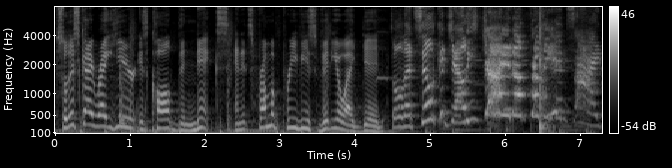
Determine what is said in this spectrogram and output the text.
So this guy right here is called the Nix, and it's from a previous video I did. It's all that silica gel, he's drying up from the inside!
